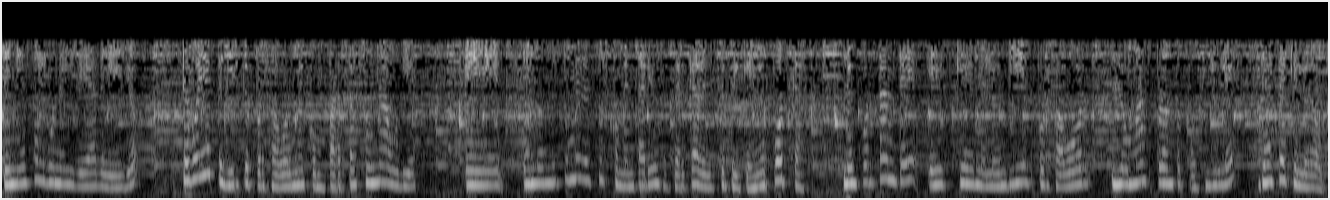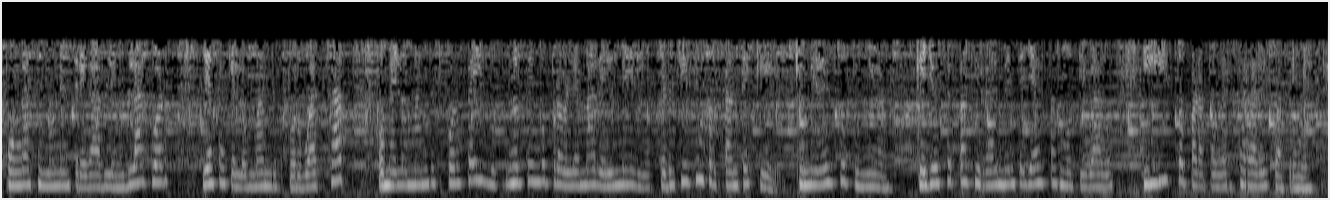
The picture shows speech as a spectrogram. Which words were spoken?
¿Tenías alguna idea de ello? Te voy a pedir que por favor me compartas un audio eh, en donde tú me des tus comentarios acerca de este pequeño podcast. Lo importante es que me lo envíes, por favor, lo más pronto posible, ya sea que lo pongas en un entregable en Blackboard, ya sea que lo mandes por WhatsApp o me lo mandes por Facebook. No tengo problema del medio, pero sí es importante que, que me des tu opinión, que yo sepa si realmente ya estás motivado y listo para poder cerrar el cuatrimestre.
